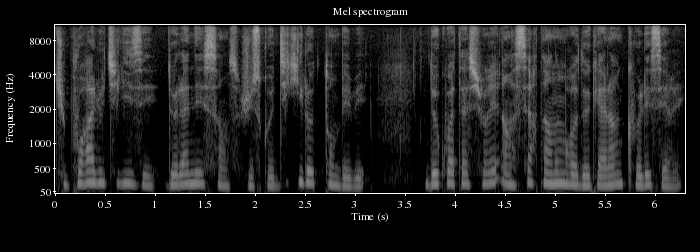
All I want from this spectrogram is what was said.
Tu pourras l'utiliser de la naissance jusqu'aux 10 kg de ton bébé, de quoi t'assurer un certain nombre de câlins collés serrés.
